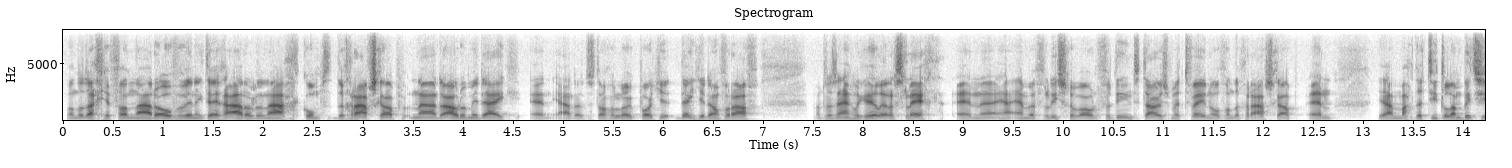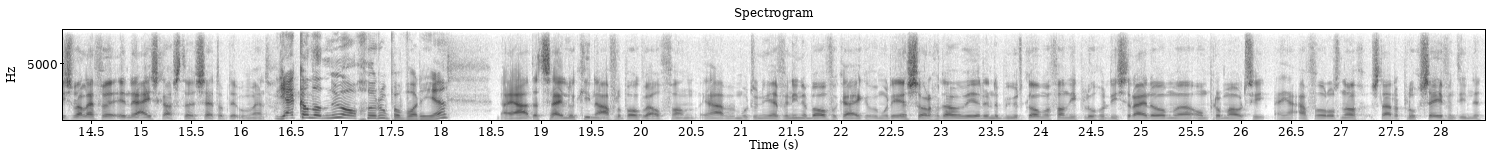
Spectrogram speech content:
Want dan dacht je van na de overwinning tegen ADO Den Haag komt de Graafschap naar de Oude Middijk. En ja, dat is toch een leuk potje, denk je dan vooraf. Maar het was eigenlijk heel erg slecht. En ja, Emmen verliest gewoon verdiend thuis met 2-0 van de Graafschap. En ja, mag de titelambities wel even in de ijskast zetten op dit moment. Jij kan dat nu al geroepen worden, ja? Nou ja, dat zei Lukina afloop ook wel. Van ja, we moeten nu even niet naar boven kijken. We moeten eerst zorgen dat we weer in de buurt komen van die ploegen die strijden om, uh, om promotie. En ja, vooralsnog staat de ploeg 17e.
